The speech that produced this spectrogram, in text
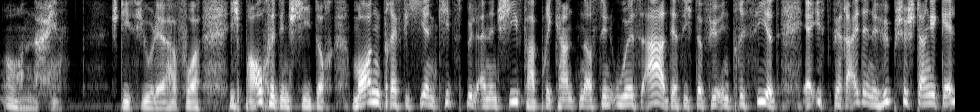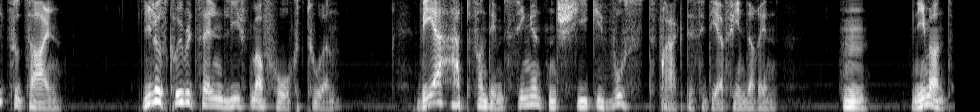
Oh nein stieß Julia hervor. Ich brauche den Ski doch. Morgen treffe ich hier in Kitzbühel einen Skifabrikanten aus den USA, der sich dafür interessiert. Er ist bereit, eine hübsche Stange Geld zu zahlen. Lilos Grübelzellen liefen auf Hochtouren. Wer hat von dem singenden Ski gewusst? fragte sie die Erfinderin. Hm, niemand,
